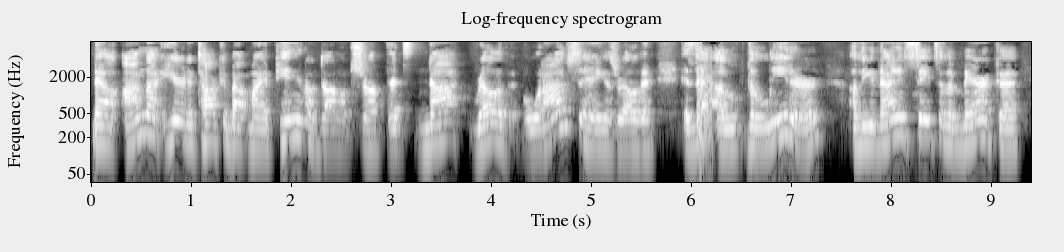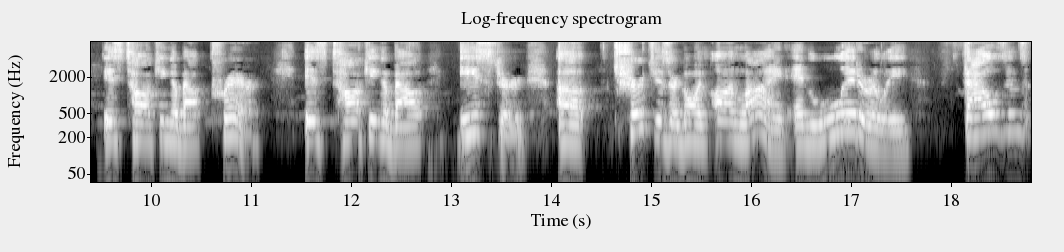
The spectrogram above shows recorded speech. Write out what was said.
Now, I'm not here to talk about my opinion on Donald Trump. That's not relevant. But what I'm saying is relevant is that a, the leader of the United States of America is talking about prayer, is talking about Easter. Uh, churches are going online and literally thousands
